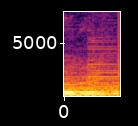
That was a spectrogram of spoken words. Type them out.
gurur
